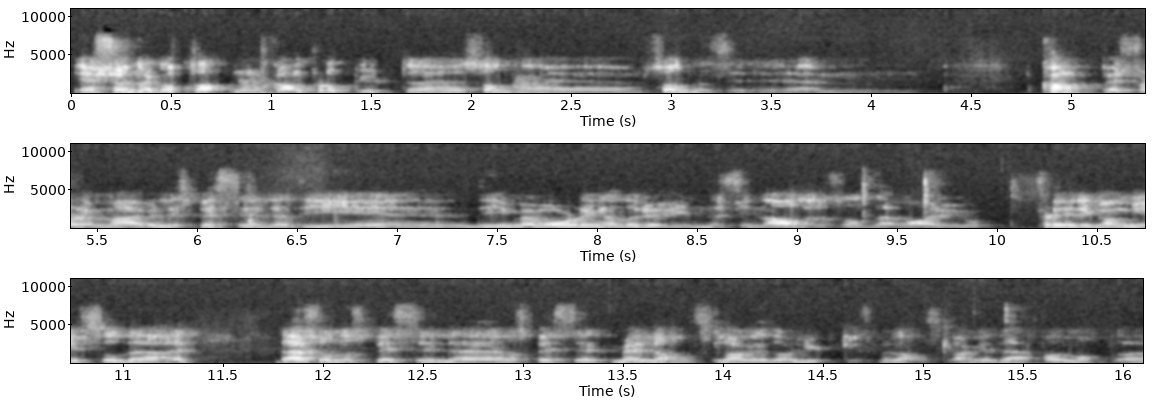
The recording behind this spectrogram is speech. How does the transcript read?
jeg skjønner godt at en kan plukke ut sånne, sånne kamper, for de er veldig spesielle. De, de med Vålerenga når du vinner finaler og sånn, dem har du gjort flere ganger. Så det er, det er sånne spesielle, og spesielt med landslaget, å lykkes med landslaget, det er på en måte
